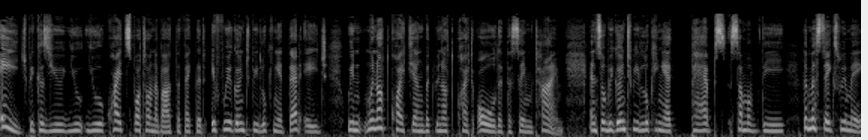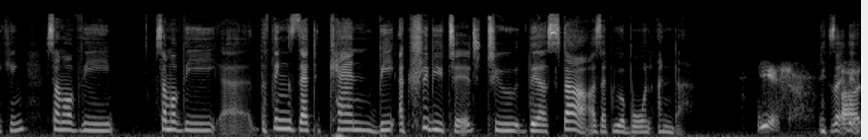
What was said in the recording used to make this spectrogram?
age, because you, you, you were quite spot on about the fact that if we're going to be looking at that age, we, we're not quite young, but we're not quite old at the same time. And so we're going to be looking at perhaps some of the, the mistakes we're making, some of the some of the uh, the things that can be attributed to the stars that we were born under. Yes, is that, uh,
